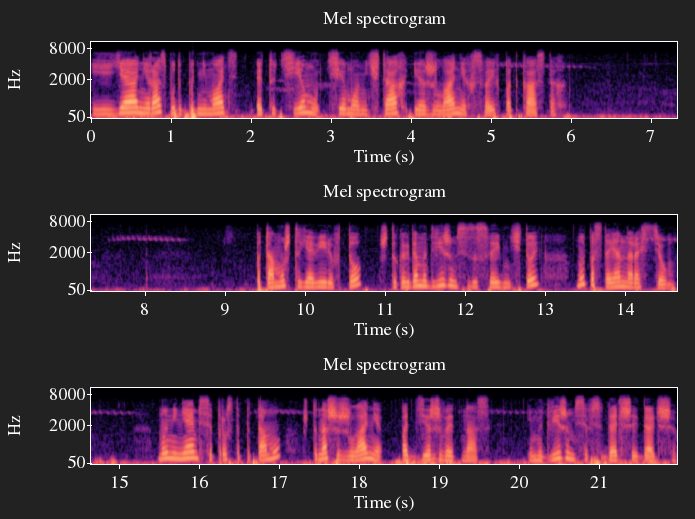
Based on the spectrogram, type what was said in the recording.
И я не раз буду поднимать эту тему, тему о мечтах и о желаниях в своих подкастах. Потому что я верю в то, что когда мы движемся за своей мечтой, мы постоянно растем. Мы меняемся просто потому, что наше желание поддерживает нас, и мы движемся все дальше и дальше.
